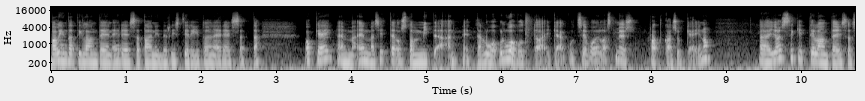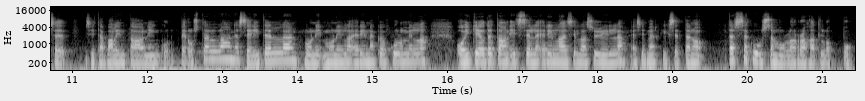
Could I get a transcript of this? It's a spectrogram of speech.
valintatilanteen edessä tai niiden ristiriitojen edessä, että okei, en mä, en mä sitten osta mitään, että luovuttaa ikään kuin, se voi olla myös ratkaisukeino. Joissakin tilanteissa se, sitä valintaa niin kuin perustellaan ja selitellään moni, monilla eri näkökulmilla, oikeutetaan itselle erilaisilla syillä, esimerkiksi, että no tässä kuussa mulla on rahat loppu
